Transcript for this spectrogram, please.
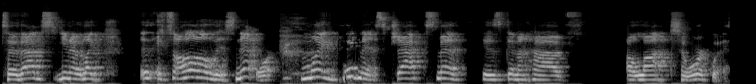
So that's, you know, like it's all this network. My goodness, Jack Smith is going to have a lot to work with.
